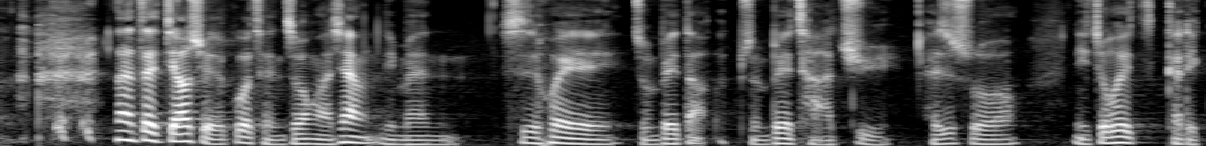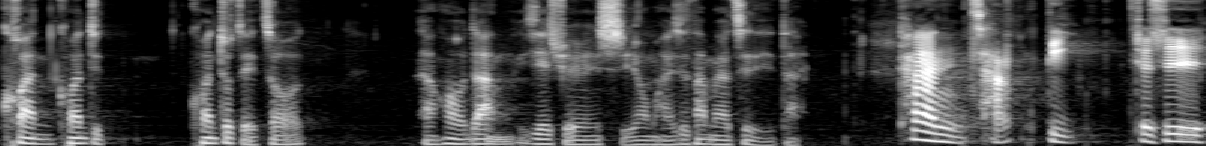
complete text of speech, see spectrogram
那在教学的过程中啊，像你们是会准备到准备茶具，还是说你就会给你宽宽就宽做这周？然后让一些学员使用吗？还是他们要自己带？看场地，就是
